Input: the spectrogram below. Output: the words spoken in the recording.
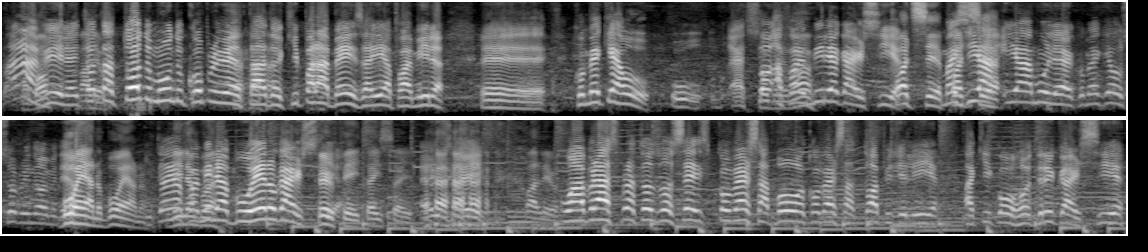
Tá Maravilha, tá então tá todo mundo cumprimentado aqui, parabéns aí a família. É, como é que é o, o é só a família Garcia. Pode ser, Mas pode e ser. A, e a mulher, como é que é o sobrenome dela? Bueno, Bueno. Então é a família Bueno. bueno Garcia. Perfeito, é isso aí. É isso aí. Valeu. Um abraço para todos vocês. Conversa boa, conversa top de linha aqui com o Rodrigo Garcia,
